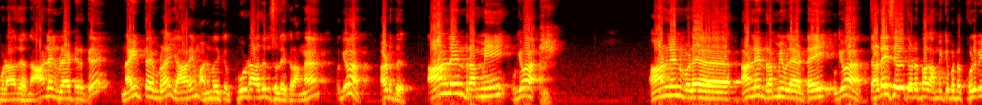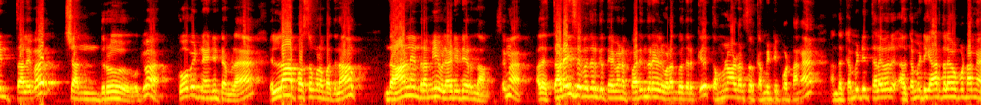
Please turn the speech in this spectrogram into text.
கூடாது. அந்த ஆன்லைன் விளையாட்டிற்கு நைட் டைம்ல யாரையும் அனுமதிக்க கூடாதுன்னு சொல்லியிருக்கிறாங்க. ஓகேவா அடுத்து ஆன்லைன் ரம்மி ஓகேவா ஆன்லைன் விளையா ஆன்லைன் ரம்மி விளையாட்டை ஓகேவா தடை செய்வது தொடர்பாக அமைக்கப்பட்ட குழுவின் தலைவர் சந்துரு ஓகேவா கோவிட் நைன்டீன் டைம்ல எல்லா பசங்களும் பார்த்தீங்கன்னா இந்த ஆன்லைன் ரம்மியை விளையாடிட்டே இருந்தாங்க. சரிங்களா? அதை தடை செய்வதற்கு தேவையான பரிந்துரைகள் வழங்குவதற்கு தமிழ்நாடு அரசு ஒரு கமிட்டி போட்டாங்க. அந்த கமிட்டி தலைவர் கமிட்டி யார் தலைவர் போட்டாங்க?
